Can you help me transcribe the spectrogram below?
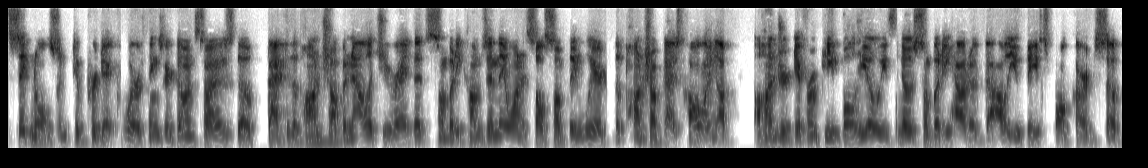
signals and to predict where things are going. So I always go back to the pawn shop analogy, right? That somebody comes in, they want to sell something weird. The pawn shop guy's calling up a hundred different people. He always knows somebody how to value baseball cards. So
